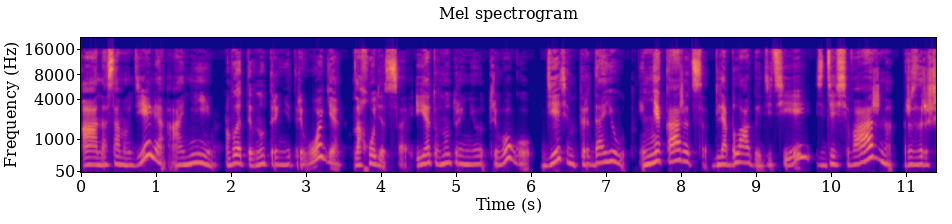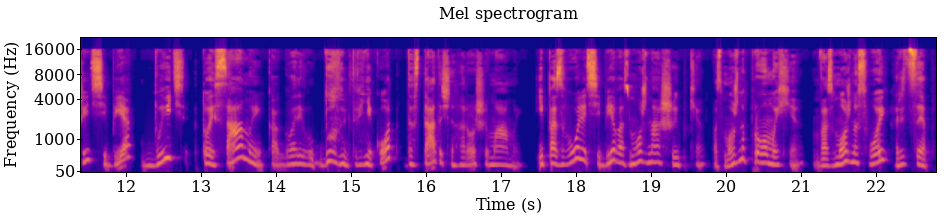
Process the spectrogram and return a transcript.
А на самом деле они в этой внутренней тревоге находятся, и эту внутреннюю тревогу детям передают. И мне кажется, для блага детей здесь важно разрешить себе быть той самой, как говорил Дональд Винникот, достаточно хорошей мамой и позволить себе, возможно, ошибки, возможно, промахи, возможно, свой рецепт,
